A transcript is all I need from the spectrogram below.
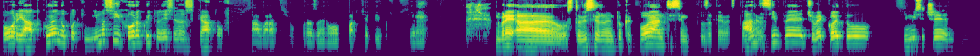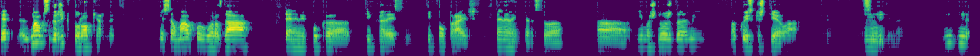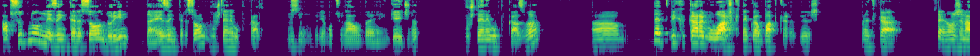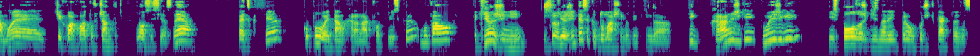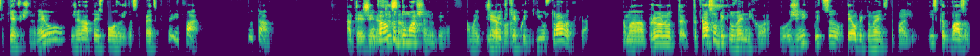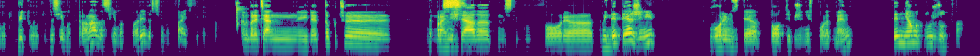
по-рядко е, но пък има си хора, които наистина си казват, оф, сега брат, ще умра за едно парче биловско сирене. Добре, а, остави сирането. Какво е антисимп за тебе? Антисимп е човек, който си мисли, че де, малко се държи като рокер. Де. Мисля, малко го раздава, въобще не ми пука, ти къде си, ти какво правиш, въобще не ме интересува. А, имаш нужда, ми, ако искаш ти ела, примерно, да се видиме. Н- Абсолютно незаинтересован, дори да е заинтересован, въобще не го показва. Мгм. Дори емоционално да е engaged, въобще не го показва. А, дет вика кара голаршка, някоя батка, разбираш. Е така, едно жена му е чихла в чантичка. Носи си я с нея, пецка си я, купува и там храна, каквото иска. Буквално такива жени, такива жени, те са като домашни любимци. Да. Ти храниш ги, поиш ги, използваш ги, нали, примерно кучето, както е да се кефиш на него, жената използваш да се пецкате и това е. До там. А те женят Буквално ли като домашен любимец. Ама и и такива, които ги устройват така. Ама, примерно, т- Това са обикновени хора. Жени, които са те обикновените типажи, искат базовото, битовото, да си имат храна, да си имат пари, да си имат това и стига. толкова. Добре, тя не е тъпо, че Не прави нищо. сядат, не си говорят. Ами те, тези жени, говорим за тези, този тип жени според мен, те нямат нужда от това.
